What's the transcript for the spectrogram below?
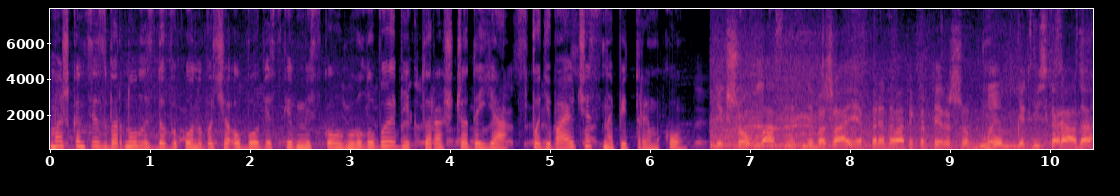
Мешканці звернулись до виконувача обов'язків міського голови Віктора Щадия, сподіваючись на підтримку. Якщо власник не бажає передавати квартири, що ми, як міська рада,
